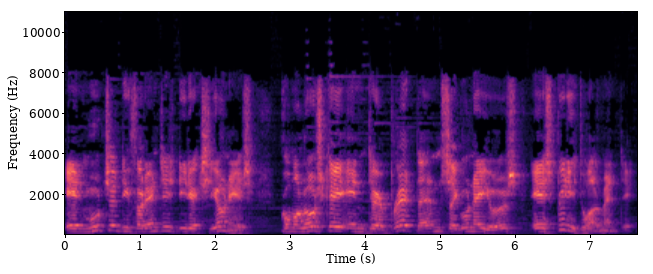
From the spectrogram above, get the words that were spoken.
en muchas diferentes direcciones como los que interpretan, según ellos, espiritualmente.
